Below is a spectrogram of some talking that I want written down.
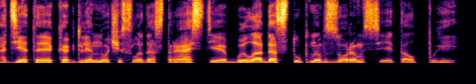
одетая, как для ночи сладострастия, была доступна взорам всей толпы.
